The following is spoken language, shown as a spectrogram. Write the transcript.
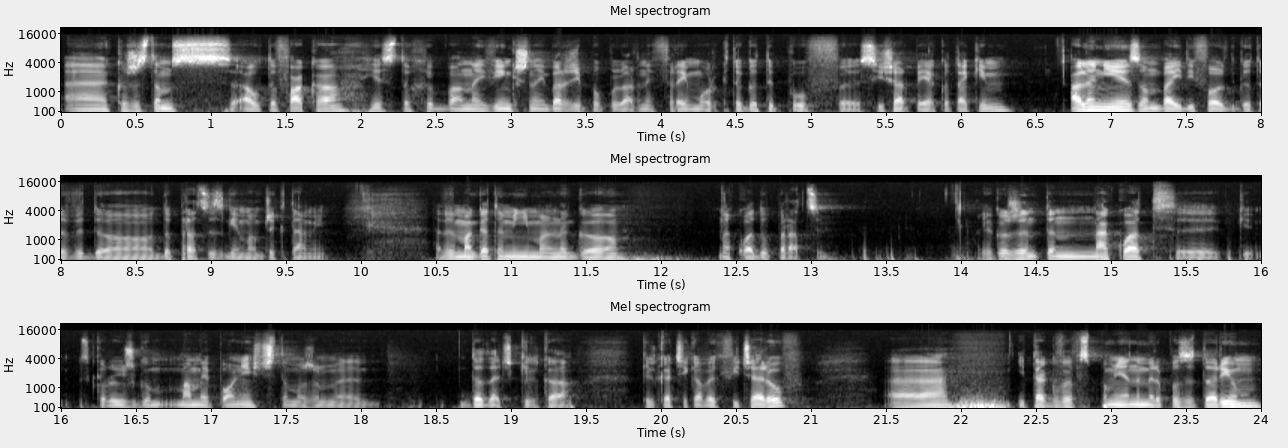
E, korzystam z Autofaka. Jest to chyba największy, najbardziej popularny framework tego typu w C Sharpie jako takim, ale nie jest on by default gotowy do, do pracy z GameObjectami. Wymaga to minimalnego nakładu pracy. Jako, że ten nakład, y, skoro już go mamy ponieść, to możemy dodać kilka, kilka ciekawych feature'ów. E, I tak we wspomnianym repozytorium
